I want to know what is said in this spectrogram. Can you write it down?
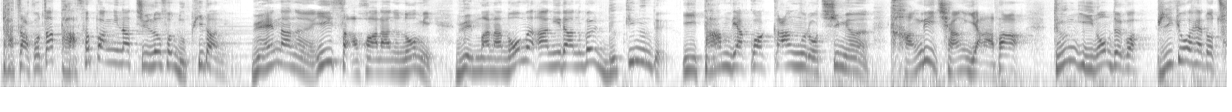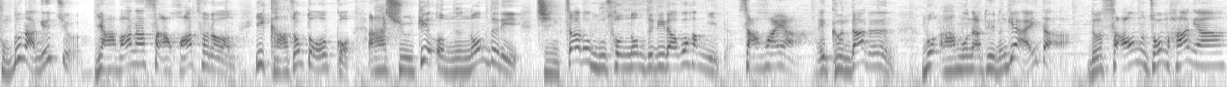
다짜고짜 다섯 방이나 찔러서 눕히다니. 왜 나는 이 싸화라는 놈이 웬만한 놈은 아니라는 걸 느끼는데 이 담략과 깡으로 치면 당리창, 야바 등 이놈들과 비교해도 충분하겠죠. 야바나 싸화처럼 이 가족도 없고 아쉬울 게 없는 놈들이 진짜로 무서운 놈들이라고 합니다. 싸화야, 이 건달은 뭐 아무나 되는 게 아니다. 너 싸움은 좀 하냐?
